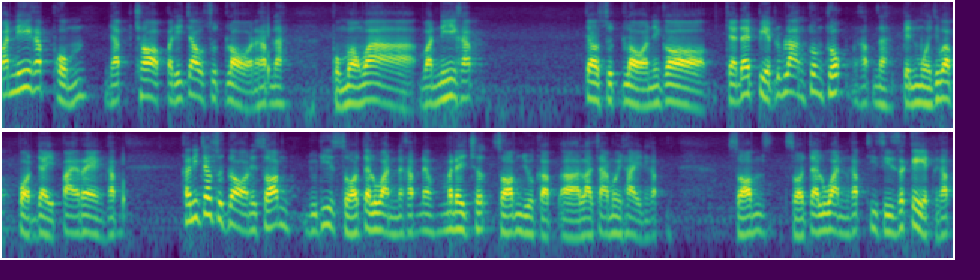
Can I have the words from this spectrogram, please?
วันนี้ครับผมครับชอบไปที่เจ้าสุดหล่อนะครับนะผมมองว่าวันนี้ครับ เจ้าสุดหล่อนี่ก็จะได้เปรียบรูปร่างช่วงชกนะครับนะเป็นมวยที่ว่าปอดใหญ่ปลายแรงครับครั้งนี้เจ้าสุดหล่อนี่ซ้อมอยู่ที่สอจรวันนะครับนะไม่ได้ซ้อมอยู่กับราชามวยไทยนะครับ ซ้อมสอจารุวันครับที่ศรีสะเกดนะครับ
